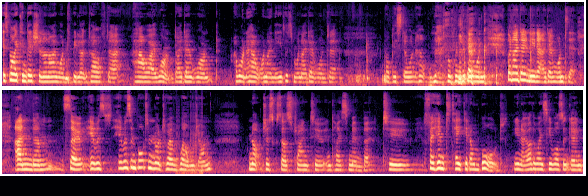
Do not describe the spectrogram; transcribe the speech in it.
it's my condition, and I want to be looked after how I want. I don't want I want help when I need it, and when I don't want it, probably still want help. No, when I don't want when I don't need it, I don't want it. And um, so it was it was important not to overwhelm John, not just because I was trying to entice him in, but to for him to take it on board. You know, otherwise he wasn't going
